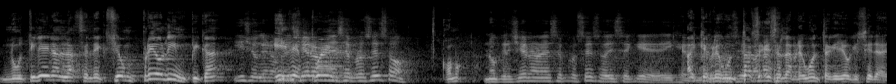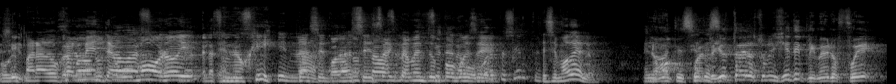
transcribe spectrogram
nutrieran la selección preolímpica. ¿Y ellos que no creyeron en ese proceso? ¿Cómo? ¿No creyeron en ese proceso? Dice que dijeron. Hay que preguntarse, esa es la pregunta que yo quisiera decir. Porque paradojalmente Humor hoy en O'Higgins hace, exactamente un poco ese, ese modelo. No, cuando yo estaba en la sub-17, primero fue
